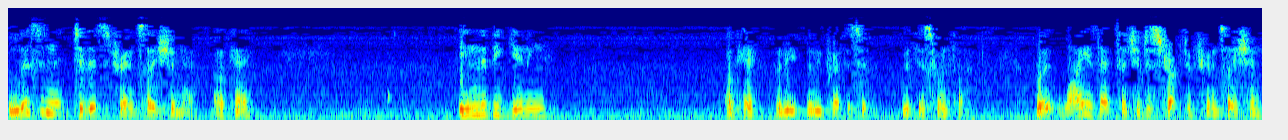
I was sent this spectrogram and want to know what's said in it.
listen to this translation now, okay? In the beginning, okay, let me, let me preface it with this one thought. What, why is that such a destructive translation?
